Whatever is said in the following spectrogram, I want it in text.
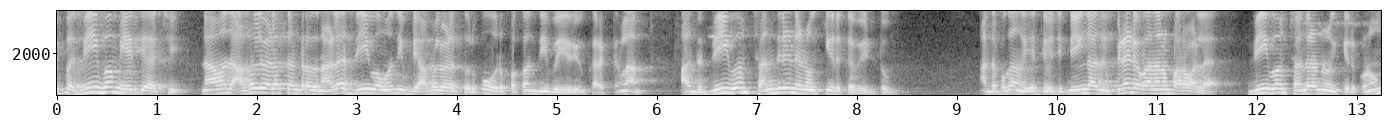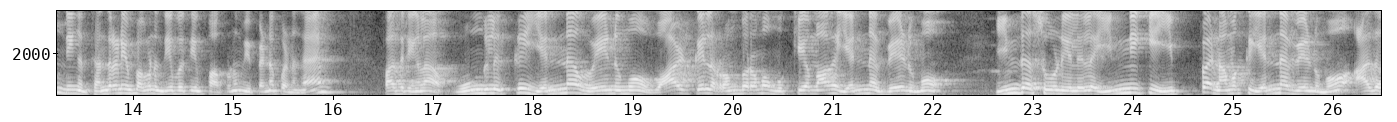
இப்போ தீபம் ஏற்றியாச்சு நான் வந்து அகல் விளக்குன்றதுனால தீபம் வந்து இப்படி அகல் விளக்கு இருக்கும் ஒரு பக்கம் தீபம் எரியும் கரெக்ட்டுங்களா அந்த தீபம் சந்திரனை நோக்கி இருக்க வேண்டும். அந்த பக்கம் ஏற்றி வச்சு நீங்கள் அதுக்கு பின்னாடி உட்காந்தாலும் பரவாயில்ல. தீபம் சந்திரனை நோக்கி இருக்கணும் நீங்கள் சந்திரனையும் பார்க்கணும் தீபத்தையும் பார்க்கணும். இப்போ என்ன பண்ணுங்கள் பார்த்துட்டிங்களா? உங்களுக்கு என்ன வேணுமோ வாழ்க்கையில் ரொம்ப ரொம்ப முக்கியமாக என்ன வேணுமோ இந்த சூழ்நிலையில் இன்னைக்கு இப்போ நமக்கு என்ன வேணுமோ அதை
